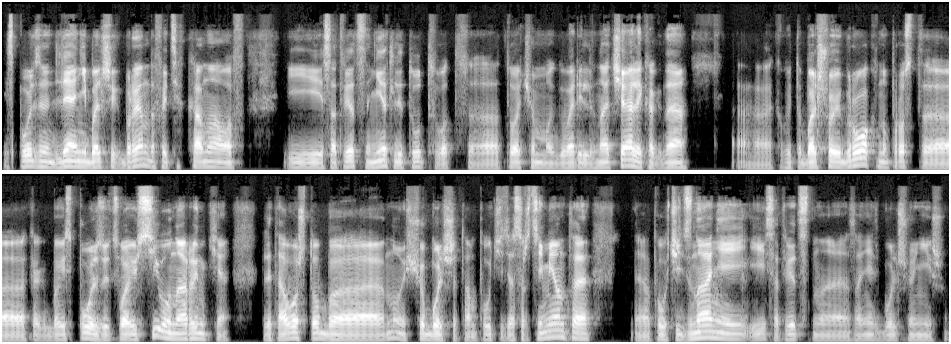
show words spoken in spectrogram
использования для небольших брендов этих каналов, и, соответственно, нет ли тут вот а, то, о чем мы говорили в начале, когда а, какой-то большой игрок, ну, просто как бы использует свою силу на рынке для того, чтобы, ну, еще больше там получить ассортимента, получить знаний и, соответственно, занять большую нишу.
